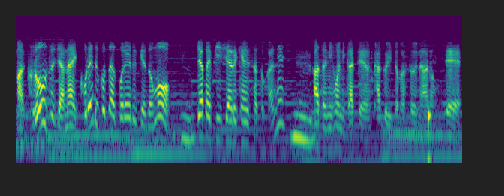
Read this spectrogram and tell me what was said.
まあ、クローズじゃない、来れることは来れるけども、うん、やっぱり PCR 検査とかね、うん、あと日本に帰って隔離とかそういうのあるんで、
